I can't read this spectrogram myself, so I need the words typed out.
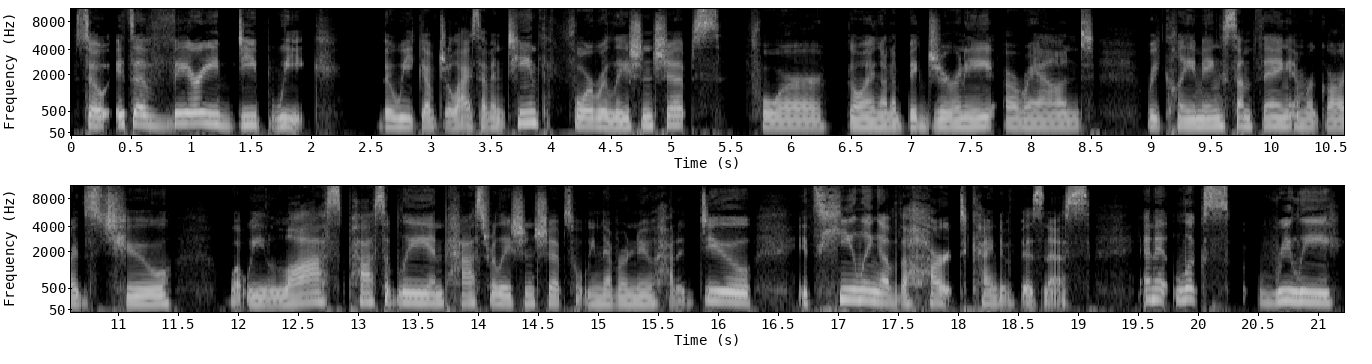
So it's a very deep week, the week of July 17th, for relationships, for going on a big journey around reclaiming something in regards to what we lost possibly in past relationships, what we never knew how to do. It's healing of the heart kind of business. And it looks really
